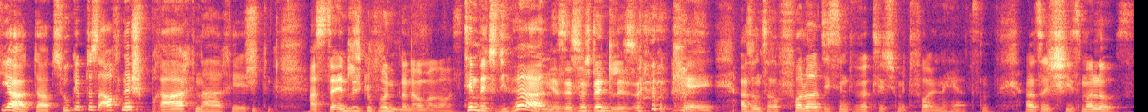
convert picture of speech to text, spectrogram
ja, dazu gibt es auch eine Sprachnachricht. Hast du endlich gefunden, dann hau mal raus. Tim, willst du die hören? Ja, selbstverständlich. Okay, also unsere Follower, die sind wirklich mit vollen Herzen. Also ich schieß mal los.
